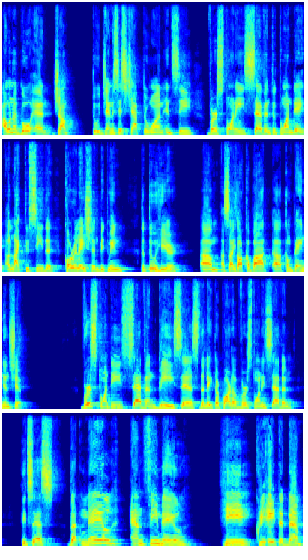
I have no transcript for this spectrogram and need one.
I want to go and jump to Genesis chapter one and see verse 27 to 28. I'd like to see the correlation between the two here um, as I talk about uh, companionship. Verse 27b says, the later part of verse 27, it says, that male and female, he created them.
